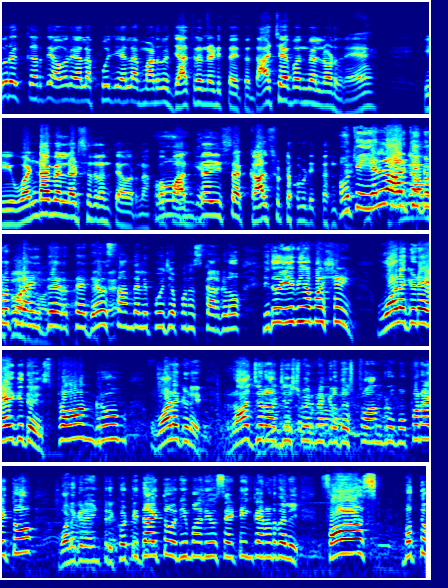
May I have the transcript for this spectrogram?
ಊರಿಗೆ ಕರೆದಿ ಅವ್ರು ಎಲ್ಲ ಪೂಜೆ ಎಲ್ಲ ಮಾಡಿದ್ರು ಜಾತ್ರೆ ನಡೀತಾ ಇತ್ತಂತ ಆಚೆ ಬಂದ್ಮೇಲೆ ನೋಡಿದ್ರೆ ಈ ಹೊಂಡ ಮೇಲೆ ನಡ್ಸಿದ್ರಂತೆ ಅವ್ರನ್ನ ಪಾಪ ಹದಿನೈದು ದಿವಸ ಕಾಲ್ ಸುಟ್ಟೋಗ್ಬಿಟ್ಟಿತ್ತಂತೆ ಓಕೆ ಎಲ್ಲ ಆರ್ಕೆಗಳು ಕೂಡ ಇದ್ದೇ ಇರುತ್ತೆ. ದೇವಸ್ಥಾನದಲ್ಲಿ ಪೂಜೆ ಪುನಸ್ಕಾರಗಳು. ಇದು ಇ ಇವಿಎಂ ಮಷೀನ್ ಒಳಗಡೆ ಹೇಗಿದೆ? ಸ್ಟ್ರಾಂಗ್ ರೂಮ್ ಒಳಗಡೆ ರಾಜರಾಜೇಶ್ವರಿ ನಗರದ ಸ್ಟ್ರಾಂಗ್ ರೂಮ್ ಓಪನ್ ಆಯ್ತು. ಒಳಗಡೆ ಎಂಟ್ರಿ ಕೊಟ್ಟಿದ್ದಾಯ್ತು. ನಿಮ್ಮ ನ್ಯೂಸ್ ಏಟಿಂಗ್ ಕನ್ನಡದಲ್ಲಿ. ಫಾಸ್ಟ್ ಮತ್ತು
